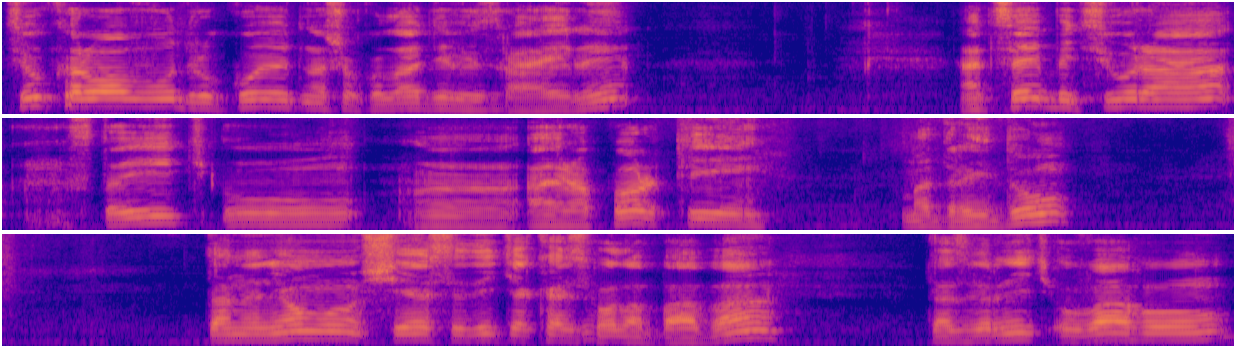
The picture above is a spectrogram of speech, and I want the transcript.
Цю корову друкують на шоколаді в Ізраїлі. А цей бицюра стоїть у е, аеропорті Мадриду. Та на ньому ще сидить якась гола баба. Та зверніть увагу,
